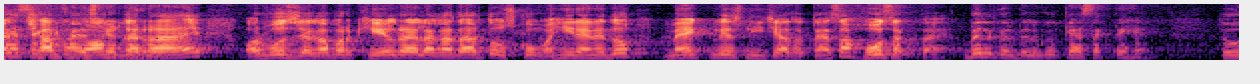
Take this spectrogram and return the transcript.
अच्छा परफॉर्म कर रहा है और वो उस जगह पर खेल रहा है लगातार तो उसको वहीं रहने दो मैं एक प्लेस नीचे आ सकता है। ऐसा हो सकता है। बिल्कुल बिल्कुल कह सकते हैं। तो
